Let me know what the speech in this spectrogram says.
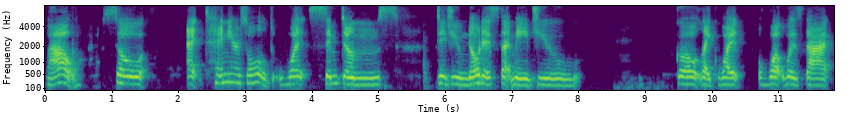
Wow. So at 10 years old, what symptoms did you notice that made you go like what what was that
